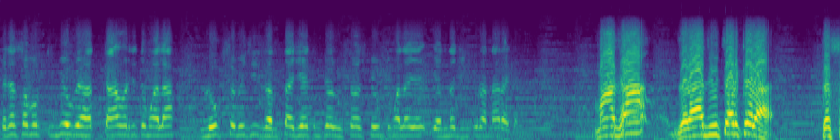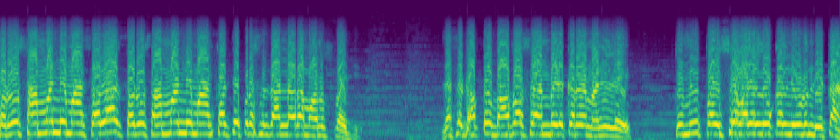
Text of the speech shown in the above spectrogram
त्याच्यासमोर तुम्ही उभे आहात. काय वाटते तुम्हाला लोकसभेची जनता जी आहे तुमच्यावर विश्वास ठेवून तुम्हाला यंदा जिंकून आणणार आहे का? माझा जर आज विचार केला तर सर्वसामान्य माणसाला सर्वसामान्य माणसाचे प्रश्न जाणणारा माणूस पाहिजे. जसं डॉक्टर बाबासाहेब आंबेडकर म्हणले तुम्ही पैसेवाल्या लोकांना निवडून देता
